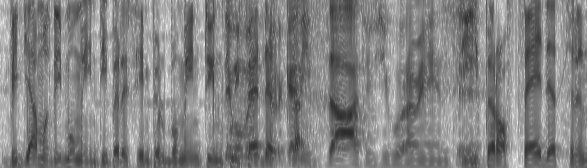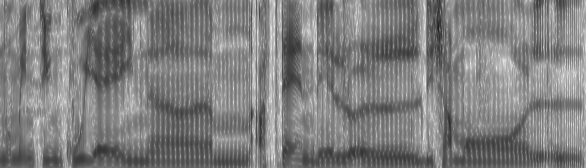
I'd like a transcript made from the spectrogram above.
vediamo dei momenti, per esempio il momento in Dei cui Fedez organizzati sicuramente. Sì, però Fedez nel momento in cui è in ehm, attende il- il- diciamo il-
